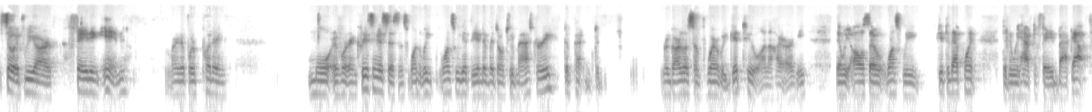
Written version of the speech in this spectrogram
so if we are fading in, right, if we're putting more, if we're increasing assistance, when we once we get the individual to mastery, depend, regardless of where we get to on the hierarchy, then we also once we get to that point, then we have to fade back out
